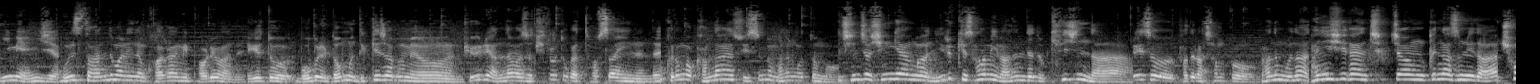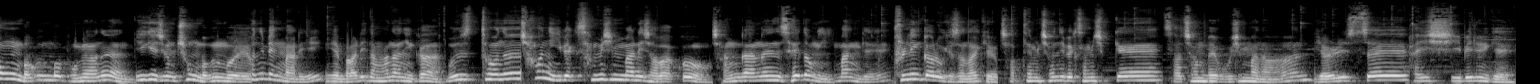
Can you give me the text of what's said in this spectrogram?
이미 NG야. 몬스터 한두 마리는 과감히 버려야 돼. 이게 또 몹을 너무 늦게 잡으면 효율이 안 나와서 피로도가 더 쌓이는데 그런 거 감당할 수 있으면 하는 것도 뭐. 진짜 신기한 건 이렇게 사람이 많은데도 캐진다. 그래서 다들 참고 하는구나. 1시간 측정 끝났습니다. 총 먹은 거 보면은 이게 지금 총 먹은 거예요. 1200마리. 이게 마리당 하나니까 몬스터는 1230마리 잡았고 장강은 3덩이. 1만개. 풀린가루 계산할게요. 잡템 1230개 4150만원 열쇠 81개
